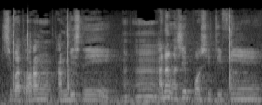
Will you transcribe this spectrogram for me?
sifat orang ambis nih? Heeh. Ada gak sih positifnya?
